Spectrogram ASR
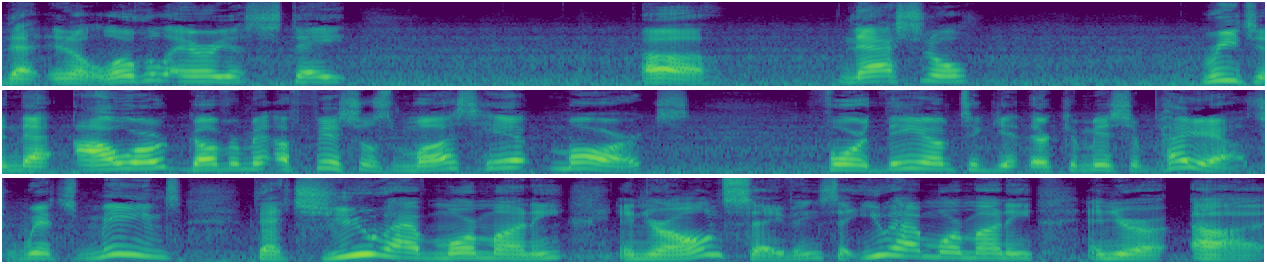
that in a local area, state, uh, national region that our government officials must hit marks for them to get their commission payouts, which means that you have more money in your own savings, that you have more money in your uh,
